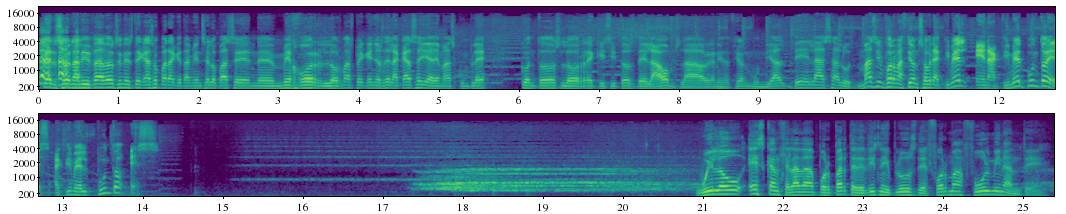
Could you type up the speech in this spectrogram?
personalizados en este caso para que también se lo pasen eh, mejor los más pequeños de la casa y además cumple con todos los requisitos de la OMS, la Organización Mundial de la Salud. Más información sobre Actimel en actimel.es, actimel.es. Willow es cancelada por parte de Disney Plus de forma fulminante.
